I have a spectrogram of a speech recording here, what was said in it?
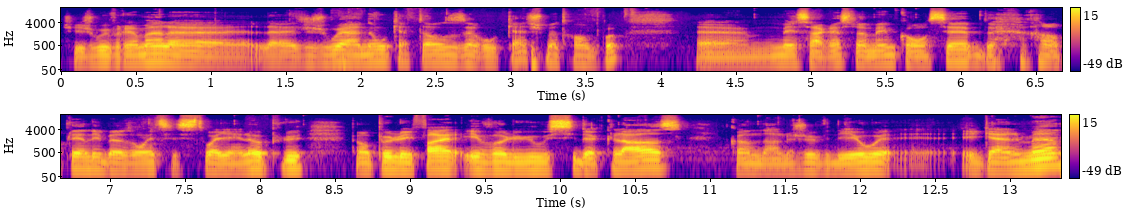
J'ai joué vraiment la, j'ai joué Anno 1404, je me trompe pas. mais ça reste le même concept de remplir les besoins de ces citoyens-là. Plus, on peut les faire évoluer aussi de classe, comme dans le jeu vidéo également.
